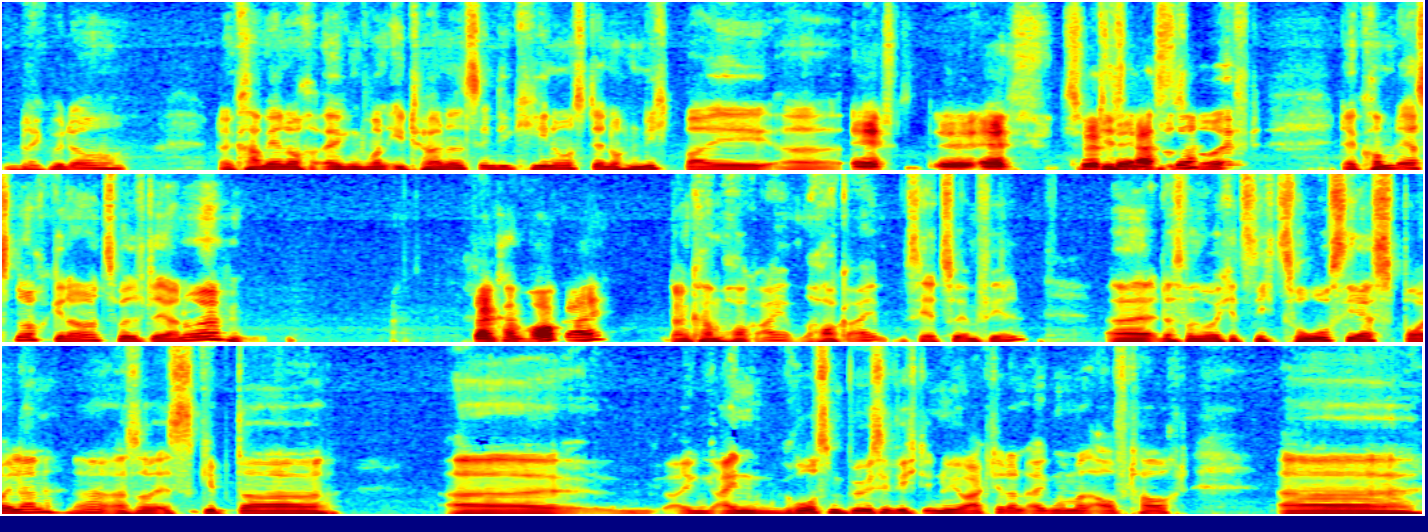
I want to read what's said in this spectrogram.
Black Widow. Dann kam ja noch irgendwann Eternals in die Kinos, der noch nicht bei äh, Elf, äh, elf, 12. Disney Plus läuft. Der kommt erst noch, genau, 12. Januar. Dann kam Hawkeye. Dann kam Hawkeye, Hawkeye, sehr zu empfehlen. Äh, das wollen wir euch jetzt nicht so sehr spoilern. Ne? Also es gibt da äh, einen, einen großen Bösewicht in New York, der dann irgendwann mal auftaucht. Äh, er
